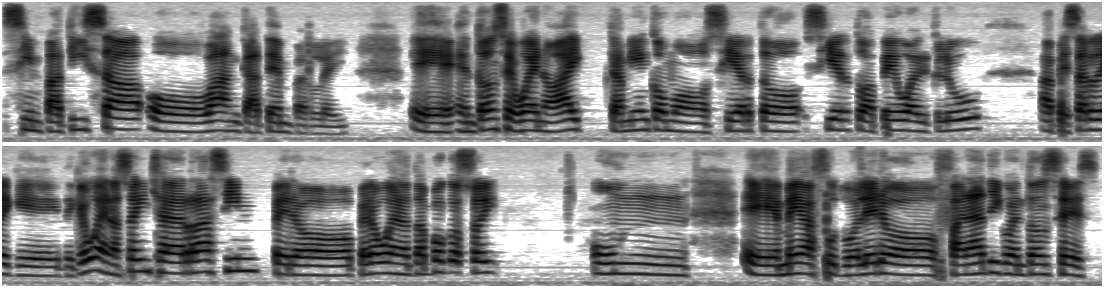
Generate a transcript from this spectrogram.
simpatiza o banca Temperley. Eh, entonces, bueno, hay también como cierto, cierto apego al club, a pesar de que, de que, bueno, soy hincha de Racing, pero, pero bueno, tampoco soy un eh, mega futbolero fanático, entonces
